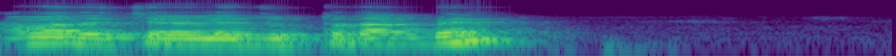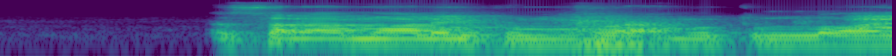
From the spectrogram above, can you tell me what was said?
আমাদের চ্যানেলে যুক্ত থাকবেন। আসসালামু আলাইকুম রহমতুল্লাহ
